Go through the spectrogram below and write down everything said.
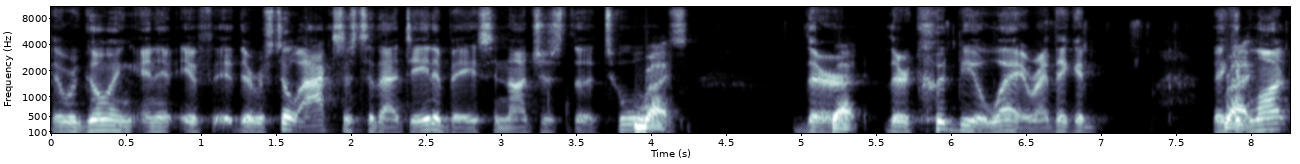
that were going, and if, if there was still access to that database and not just the tools, Right. There Right. there could be a way, right? They could they Right. could launch,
